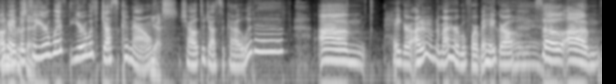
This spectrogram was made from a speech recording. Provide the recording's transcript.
yeah, Okay, but 100%. so you're with you're with Jessica now. Yes. Shout out to Jessica. What if? Um, hey girl. I don't know if met her before, but hey girl. Oh, yeah. So um,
